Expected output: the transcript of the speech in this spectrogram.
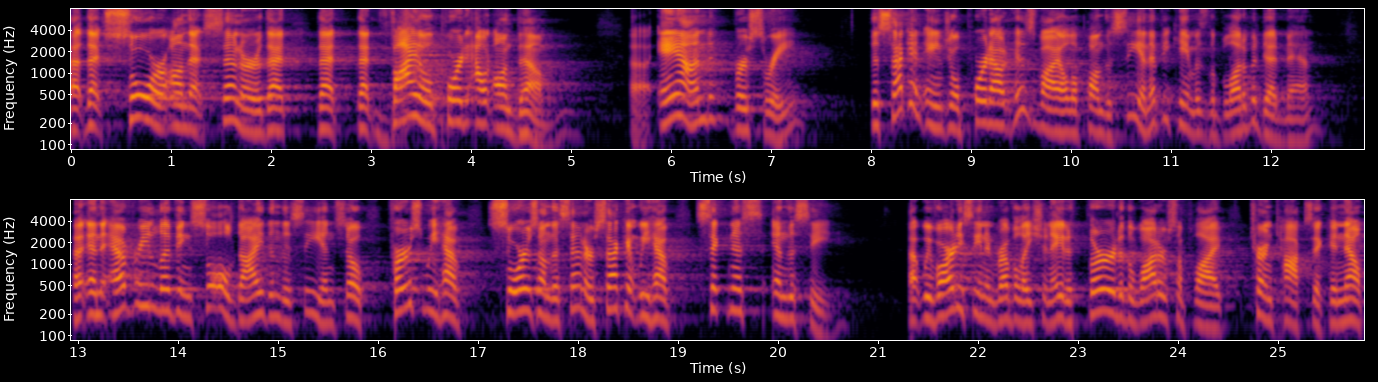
uh, that sore on that center, that, that, that vial poured out on them. Uh, and, verse 3, the second angel poured out his vial upon the sea, and it became as the blood of a dead man. Uh, and every living soul died in the sea. And so, first we have sores on the center. Second, we have sickness in the sea. Uh, we've already seen in Revelation 8 a third of the water supply turned toxic, and now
